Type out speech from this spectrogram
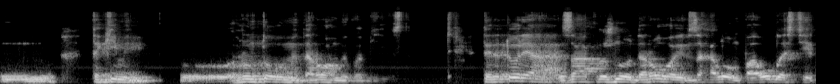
е, такими е, ґрунтовими дорогами в об'їзд. Територія за окружною дорогою, і загалом по області,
